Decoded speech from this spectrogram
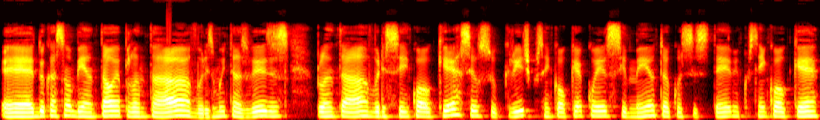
É, educação ambiental é plantar árvores, muitas vezes plantar árvores sem qualquer senso crítico, sem qualquer conhecimento ecossistêmico, sem qualquer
